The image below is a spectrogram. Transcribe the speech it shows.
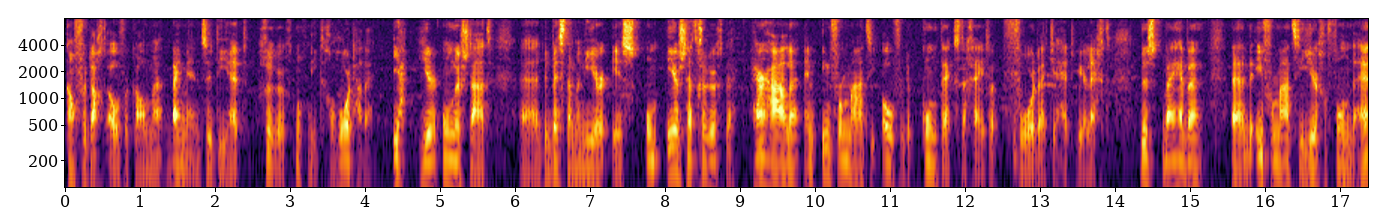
kan verdacht overkomen bij mensen die het gerucht nog niet gehoord hadden. Ja, hieronder staat uh, de beste manier is om eerst het gerucht te herhalen en informatie over de context te geven voordat je het weerlegt. Dus wij hebben uh, de informatie hier gevonden. Hè?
